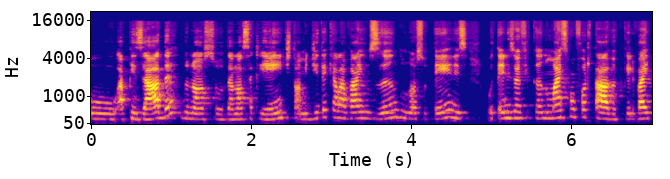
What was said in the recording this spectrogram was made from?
o, a pisada do nosso da nossa cliente. Então, à medida que ela vai usando o nosso tênis, o tênis vai ficando mais confortável, porque ele vai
